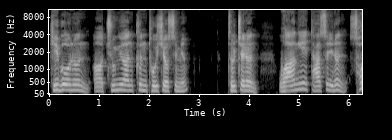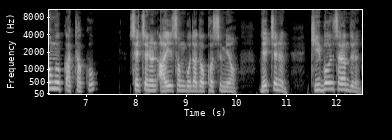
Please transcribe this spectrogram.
기브온은 어, 중요한 큰 도시였으며 둘째는 왕이 다스리는 성읍 같았고 셋째는 아이 성보다 더 컸으며 넷째는 기본 사람들은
